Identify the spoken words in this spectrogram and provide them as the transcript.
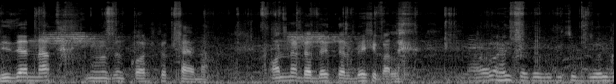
নিজের না মনে করেন কষ্ট থাকে না। অন্যটা দেখতে আর বেশি ভালো। কিছু বলব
